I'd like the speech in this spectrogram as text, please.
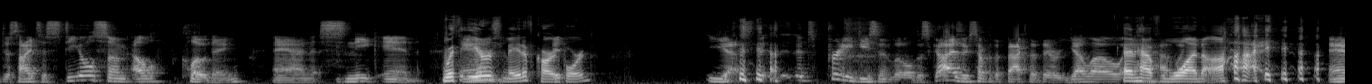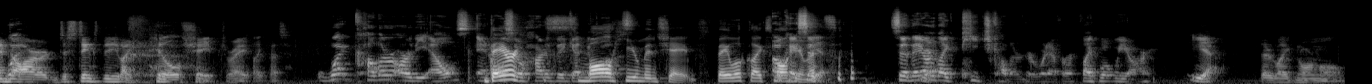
decide to steal some elf clothing and sneak in. With And ears made of cardboard. Yes, it, it's pretty decent little disguise, except for the fact that they're yellow and have like, one eye. and What? are distinctly like pill shaped, right? Like that's What color are the elves, and they also are how did they get small the human shaped. They look like small Okay, so- humans. So they are Yeah. like peach colored or whatever, like what we are. Yeah, they're like normal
